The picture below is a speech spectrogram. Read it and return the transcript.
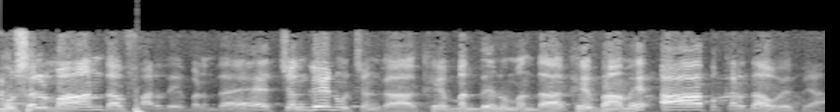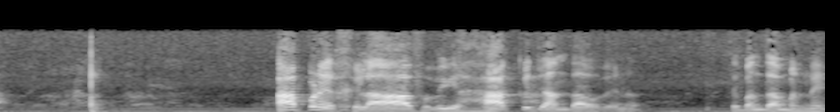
مسلمان دا فرد بنتا ہے، چنگے نو چنگا آخ مندے نو مندا آخ باوے آپ کردہ ہوئے پیا۔ اپنے خلاف بھی حق جانا ہوئے نا، تے بندہ منے۔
